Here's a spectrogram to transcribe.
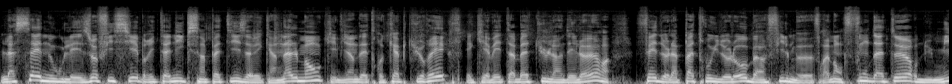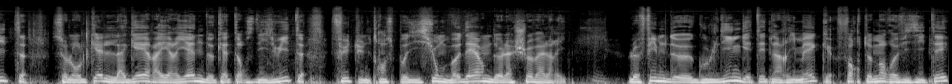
La scène où les officiers britanniques sympathisent avec un Allemand qui vient d'être capturé et qui avait abattu l'un des leurs fait de la patrouille de l'aube Un film vraiment fondateur du mythe selon lequel la guerre aérienne de 14-18 fut une transposition moderne de la chevalerie. Le film de Goulding était un remake fortement revisité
